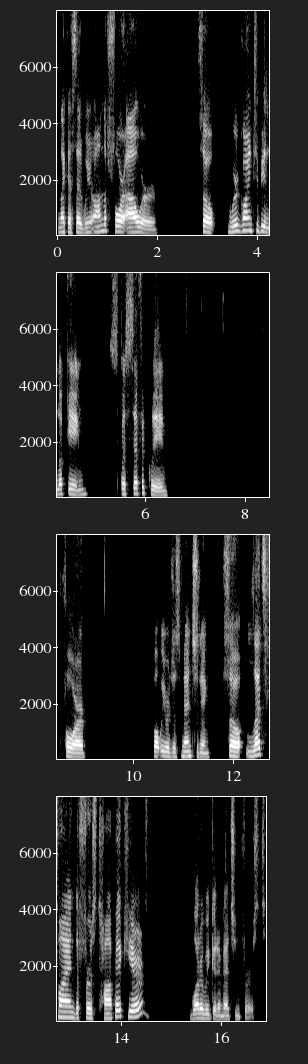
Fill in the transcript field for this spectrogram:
Like I said, we're on the four hour. So we're going to be looking specifically for what we were just mentioning. So let's find the first topic here. What are we going to mention first?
